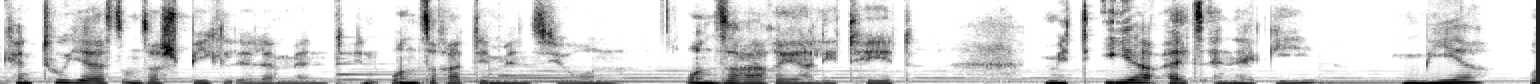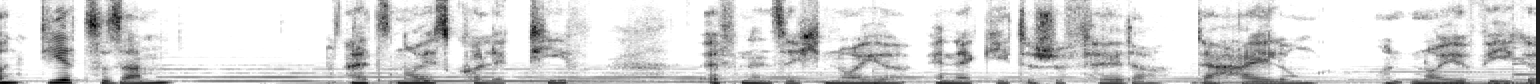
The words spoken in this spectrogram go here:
Kentuya ist unser Spiegelelement in unserer Dimension, unserer Realität. Mit ihr als Energie, mir und dir zusammen, als neues Kollektiv, öffnen sich neue energetische Felder der Heilung und neue Wege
